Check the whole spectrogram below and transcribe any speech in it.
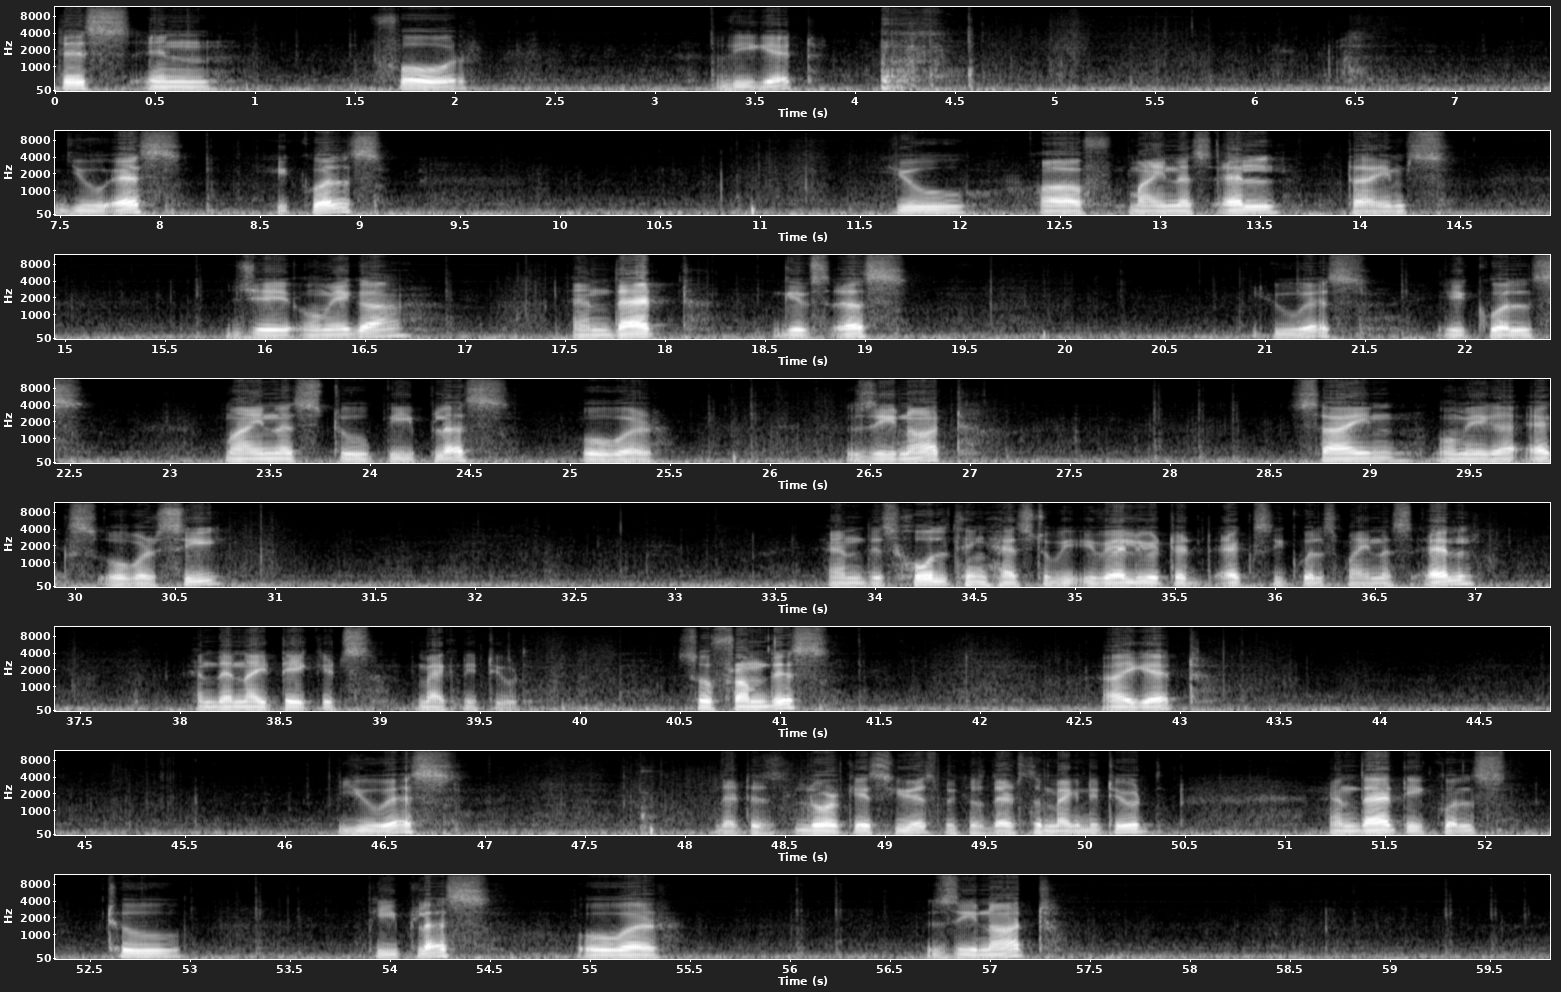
this in 4 we get u s equals u of minus L times j omega and that gives us u s equals minus 2 p plus over z naught sine omega x over c and this whole thing has to be evaluated x equals minus L and then I take its magnitude. So, from this I get u s that is lowercase u s because that is the magnitude and that equals 2 p plus over z naught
